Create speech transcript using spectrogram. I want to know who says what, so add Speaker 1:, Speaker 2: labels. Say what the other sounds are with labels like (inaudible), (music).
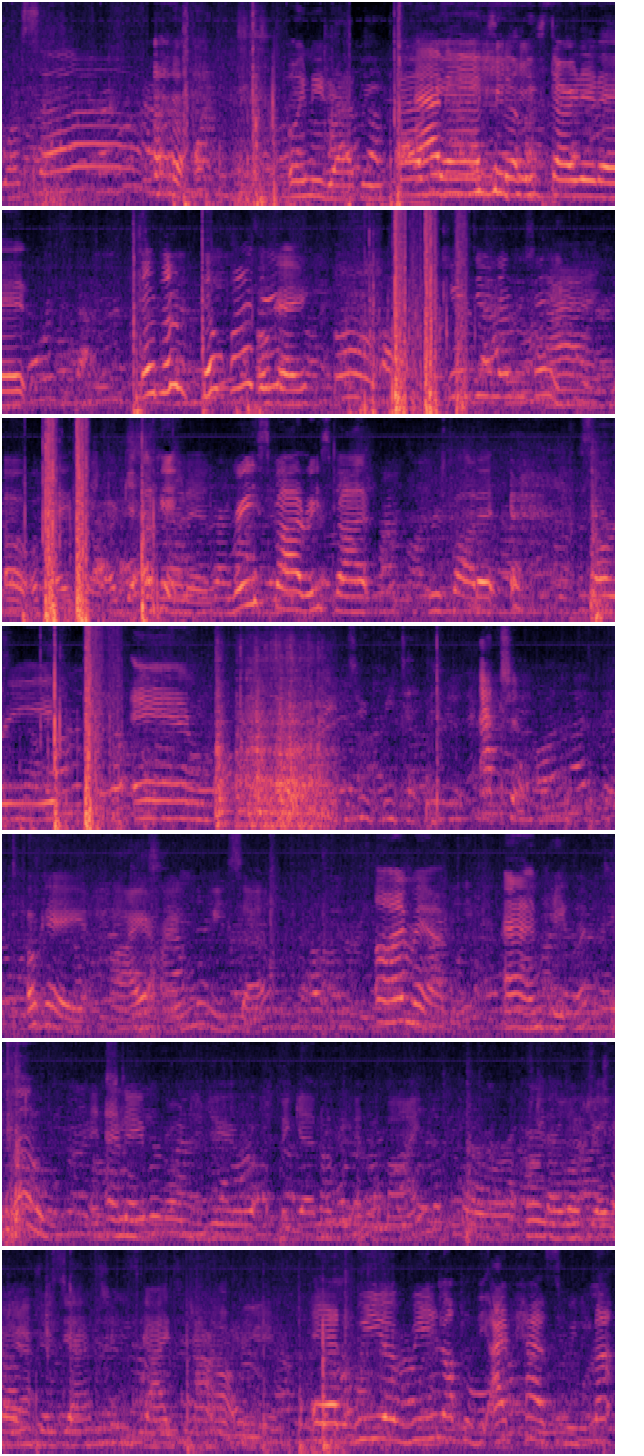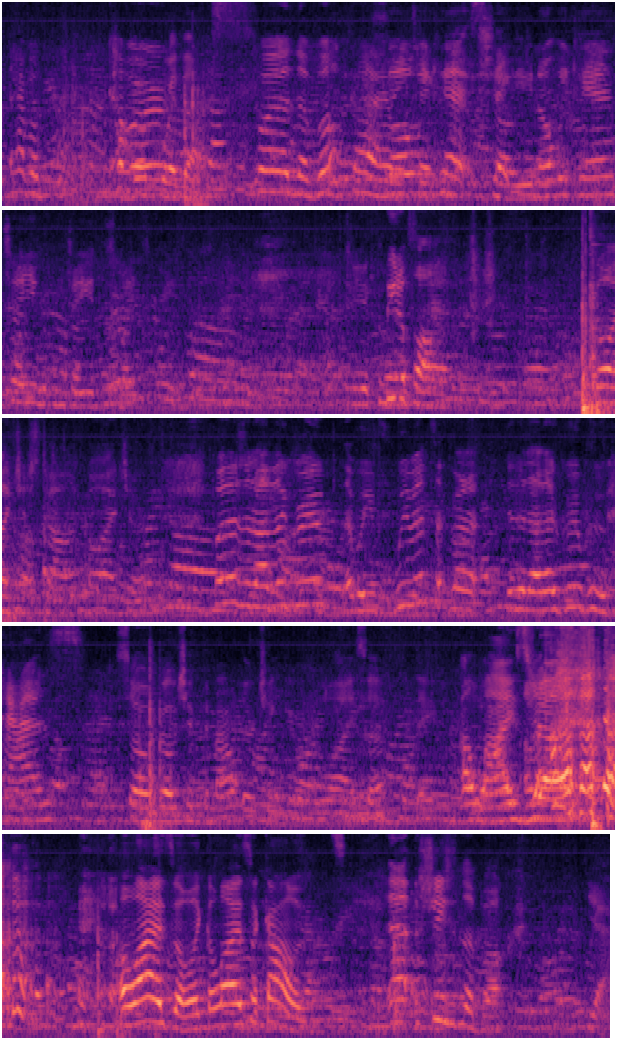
Speaker 1: What's up?
Speaker 2: Oh, we need Abby. Abby
Speaker 1: Abby.
Speaker 2: accidentally started it. No, don't, don't pause it.
Speaker 1: Okay.
Speaker 2: Oh, can't do another thing. Oh, okay. So, okay. Okay. Respot, respot. Respot it. (sighs) Sorry. And three, two, three. Action. Okay. Hi, I'm Louisa.
Speaker 1: I'm Abby.
Speaker 2: And I'm Catelyn. Oh.
Speaker 1: Hello.
Speaker 2: And today we're going to do a Begin with the Mind for
Speaker 1: For the
Speaker 2: Charlie Joe Jackson's
Speaker 1: Guide to Not
Speaker 2: Not
Speaker 1: Reading.
Speaker 2: Reading.
Speaker 1: And we are reading off of the iPad, so we do not have a cover
Speaker 2: Book with us.
Speaker 1: for the book.
Speaker 2: So we can't show you. No, we can show you. We can show you this white screen.
Speaker 1: Beautiful. Gorgeous, darling, gorgeous. But there's another group that we we went. To, there's another group who has
Speaker 2: So go check them out. They're Chinky and Eliza. They,
Speaker 1: Eliza.
Speaker 2: Eliza, (laughs) (laughs) like Eliza Collins.
Speaker 1: Uh, she's in the book.
Speaker 2: Yeah.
